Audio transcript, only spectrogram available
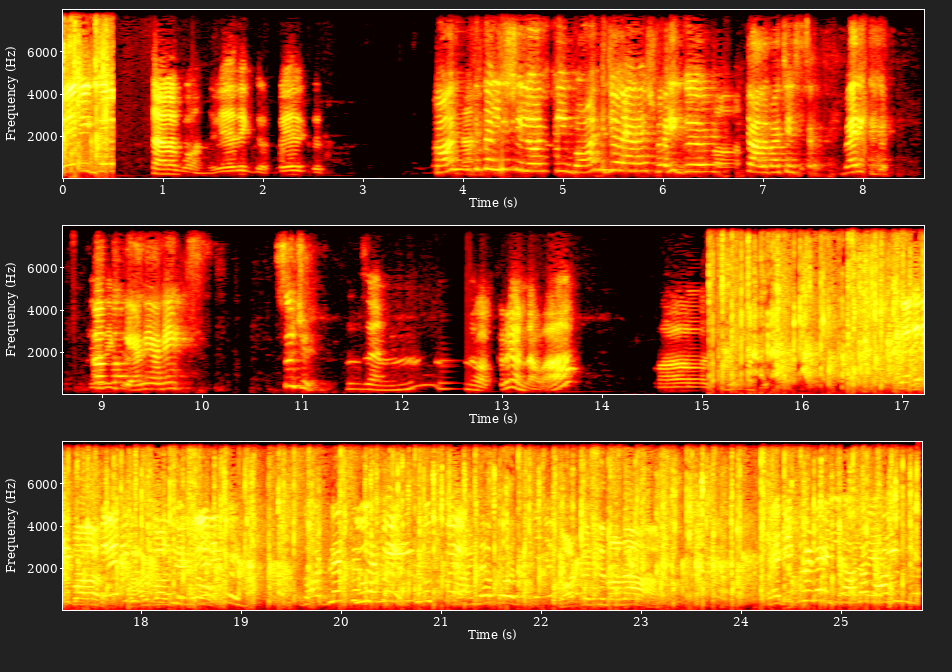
వెరీ చాలా బాగుంది. వెరీ గుడ్ వెరీ గుడ్ బాగుంది తల్లి శిలోని బాగుంది జోయాష్ వెరీ గుడ్ చాలా బాగా చేస్తారు వెరీ గుడ్ Very ఓకే అని నెక్స్ట్ సుజన్ సుజన్ నువ్వు అక్కడే ఉన్నావా Wow, super. Very Super. Good very చాలా బాగా గుడ్ చేసావు. Very good God bless you, Tanvi. Wonderful. God bless you, Nana. Excellent. చాలా బాగుంది.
